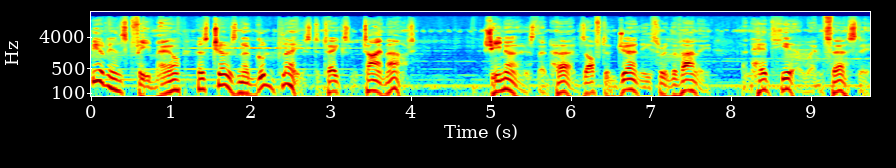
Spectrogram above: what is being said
Experienced female has chosen a good place to take some time out. She knows that herds often journey through the valley and head here when thirsty.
